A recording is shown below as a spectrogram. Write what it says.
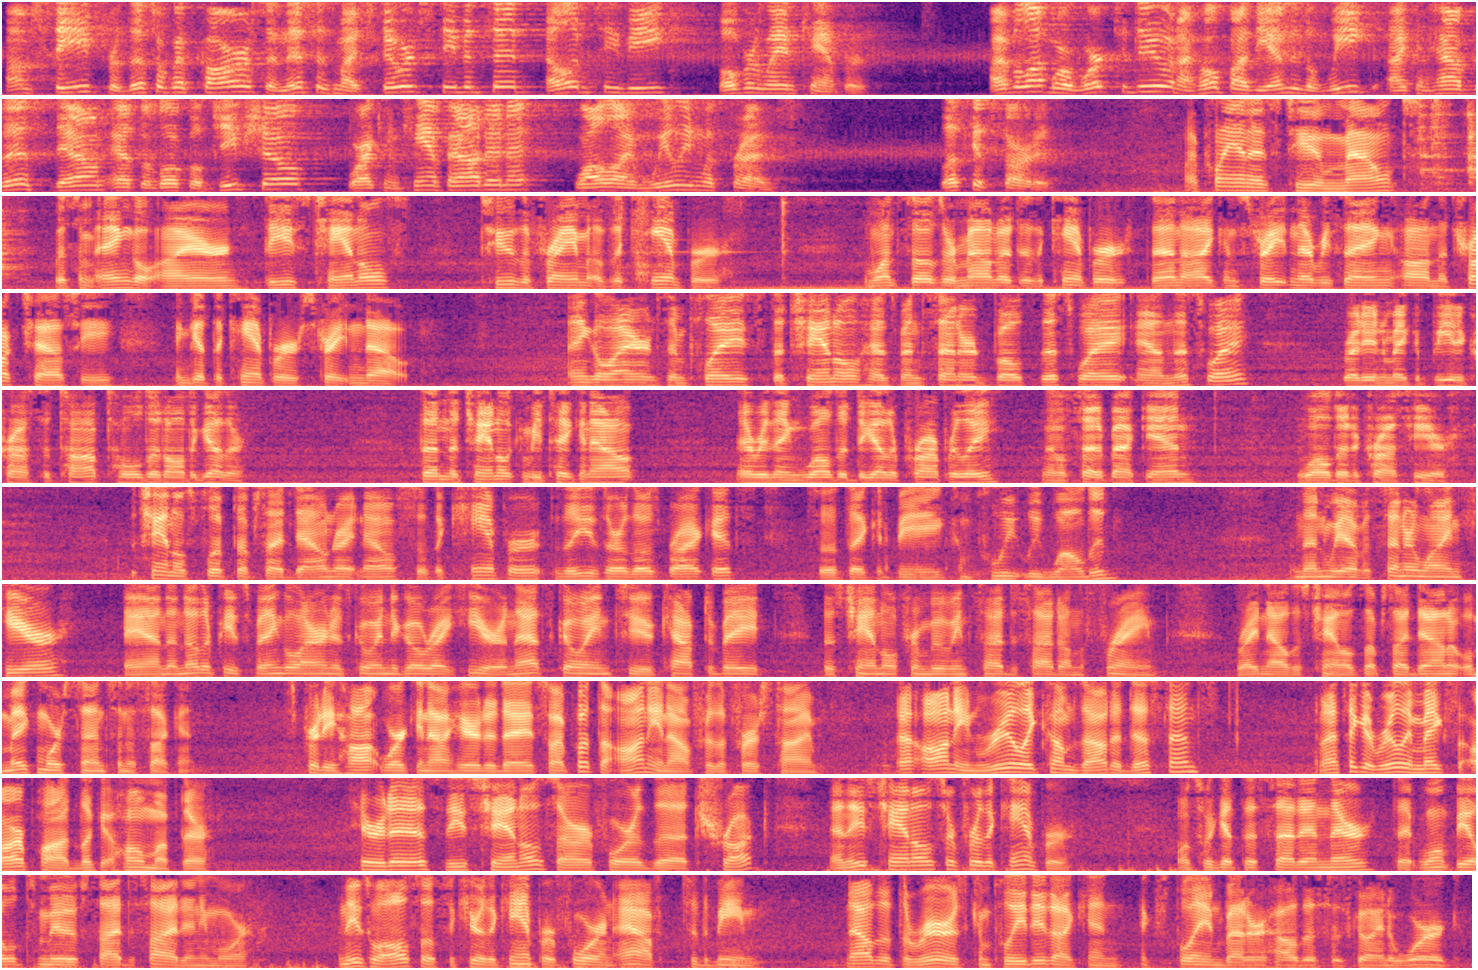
I'm Steve for This Week with Cars, and this is my Stewart Stevenson LMTV Overland Camper. I have a lot more work to do, and I hope by the end of the week I can have this down at the local Jeep show where I can camp out in it while I'm wheeling with friends. Let's get started. My plan is to mount with some angle iron these channels to the frame of the camper. Once those are mounted to the camper, then I can straighten everything on the truck chassis and get the camper straightened out. Angle irons in place. The channel has been centered both this way and this way, ready to make a bead across the top to hold it all together. Then the channel can be taken out, everything welded together properly. Then I'll set it back in, weld it across here. The channel's flipped upside down right now, so the camper, these are those brackets so that they could be completely welded. And then we have a center line here and another piece of angle iron is going to go right here and that's going to captivate this channel from moving side to side on the frame. Right now this channel is upside down. It will make more sense in a second. It's pretty hot working out here today so I put the awning out for the first time. That awning really comes out a distance and I think it really makes the R-Pod look at home up there. Here it is. These channels are for the truck and these channels are for the camper. Once we get this set in there, it won't be able to move side to side anymore. And these will also secure the camper fore and aft to the beam. Now that the rear is completed, I can explain better how this is going to work.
